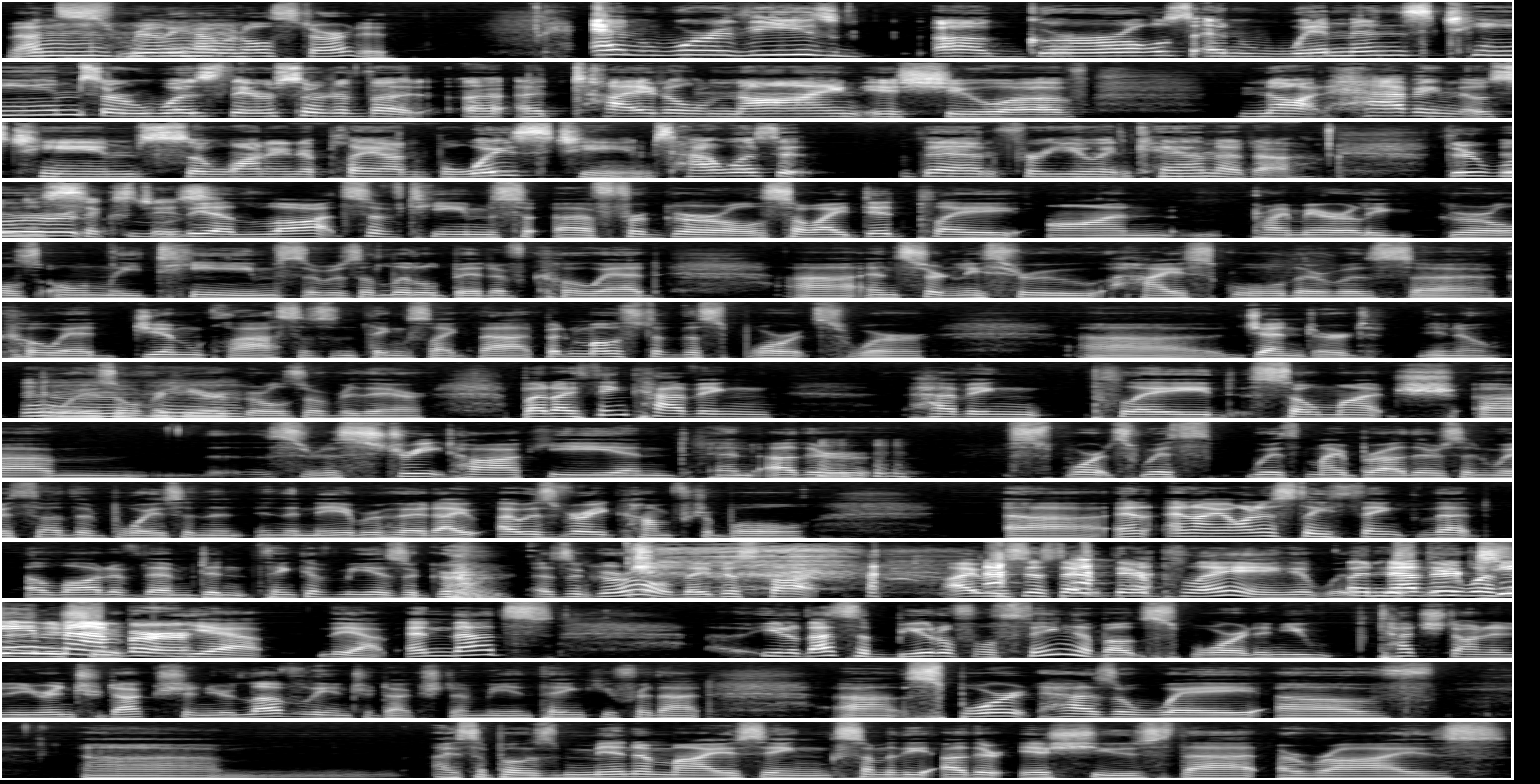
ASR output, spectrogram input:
that's really how it all started. And were these uh, girls and women's teams, or was there sort of a, a, a Title IX issue of not having those teams, so wanting to play on boys' teams? How was it then for you in Canada? There were 60s. yeah, lots of teams uh, for girls. So I did play on primarily girls only teams. There was a little bit of co ed. Uh, and certainly through high school, there was uh, co ed gym classes and things like that. But most of the sports were uh, gendered, you know, boys over here, girls over there. But I think having having played so much um, sort of street hockey and and other sports with with my brothers and with other boys in the in the neighborhood, I, I was very comfortable. Uh, and and I honestly think that a lot of them didn't think of me as a girl as a girl. They just thought I was just out there playing. It, w- it- Another it an team issue. member. Yeah, yeah, and that's you know that's a beautiful thing about sport and you touched on it in your introduction your lovely introduction of me and thank you for that uh, sport has a way of um, i suppose minimizing some of the other issues that arise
